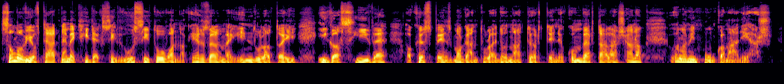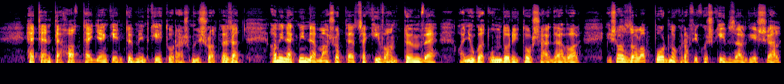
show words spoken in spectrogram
Szolovjov tehát nem egy hideg szívű úszító, vannak érzelmei, indulatai, igaz híve a közpénz magántulajdonnál történő konvertálásának, valamint munkamániás. Hetente hat egyenként több mint két órás műsort vezet, aminek minden másodperce ki van tömve a nyugat undorítóságával, és azzal a pornografikus képzelgéssel,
